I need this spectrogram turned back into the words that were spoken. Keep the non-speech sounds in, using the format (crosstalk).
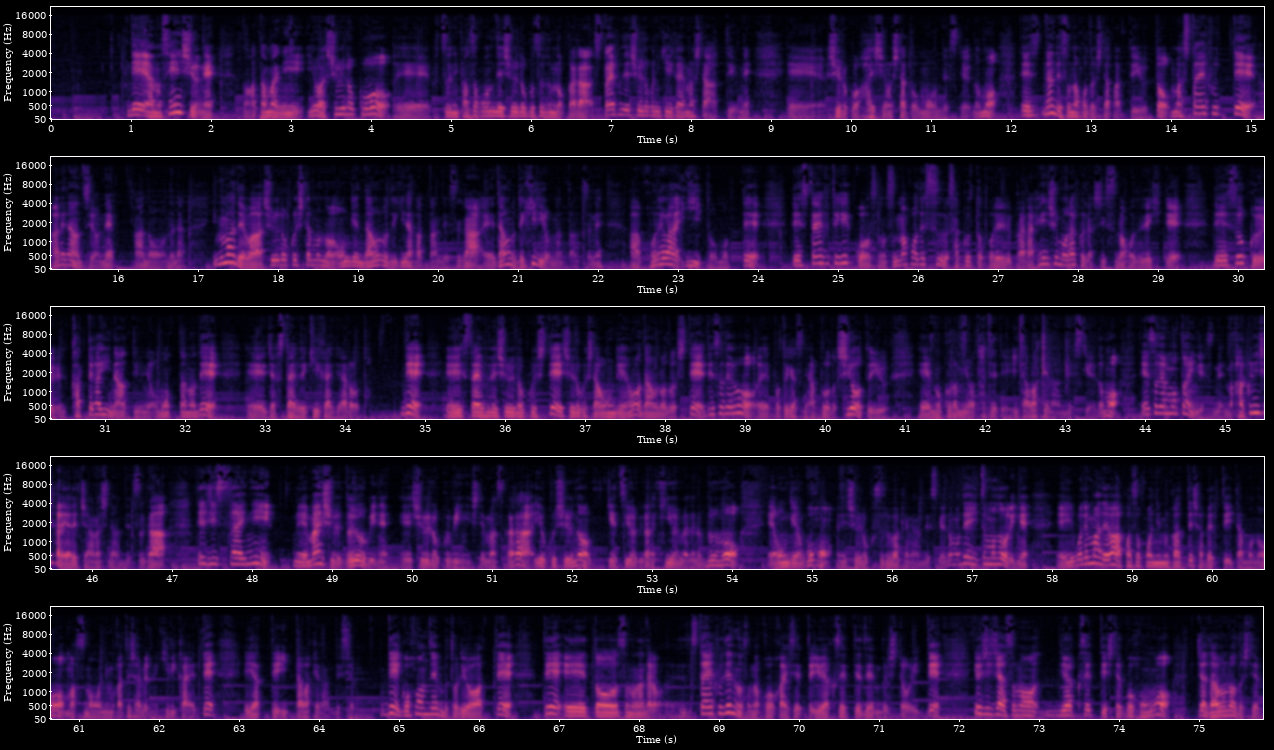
で、あの、先週ね、頭に、要は収録を、えー、普通にパソコンで収録するのから、スタイフで収録に切り替えましたっていうね、えー、収録を配信をしたと思うんですけれども、で、なんでそんなことしたかっていうと、まあ、スタイフって、あれなんですよね。あの、なんだ、今までは収録したものを音源ダウンロードできなかったんですが、えー、ダウンロードできるようになったんですよね。あ、これはいいと思って、で、スタイフって結構そのスマホですぐサクッと撮れるから、編集も楽だし、スマホでできて、で、すごく勝手がいいなっていうふうに思ったので、えー、じゃあスタイフで切り替えてやろうと。で、えー、スタイフで収録して、収録した音源をダウンロードして、で、それを、えー、ポッドキャストにアップロードしようという、えー、目論みを立てていたわけなんですけれども、で、それをもとにですね、まあ、確認してからやれっちゅう話なんですが、で、実際に、えー、毎週土曜日ね、えー、収録日にしてますから、翌週の月曜日から金曜日までの分を、えー、音源を5本、えー、収録するわけなんですけれども、で、いつも通りね、えー、これまではパソコンに向かって喋っていたものを、まあ、スマホに向かって喋るに切り替えて、えー、やっていったわけなんですよ。で、5本全部取り終わって、で、えっ、ー、と、そのなんだろう、スタイフでのその公開設定、予約設定全部しておいて、よし、じゃあその予約設定した5本を、じゃあダウンロードして、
